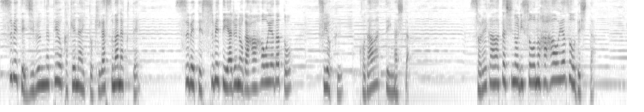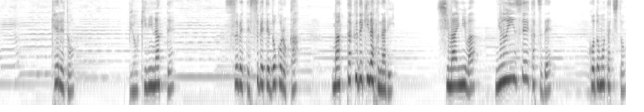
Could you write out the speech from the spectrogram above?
すべて自分が手をかけないと気が済まなくて、すべてすべてやるのが母親だと強くこだわっていました。それが私の理想の母親像でした。けれど、病気になって、すべてすべてどころか、全くできなくなり、しまいには入院生活で子供たちと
